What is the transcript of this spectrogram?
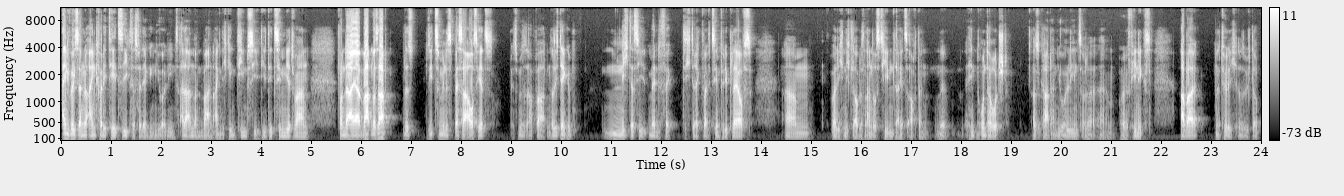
eigentlich würde ich sagen, nur ein Qualitätssieg, das war der gegen New Orleans. Alle anderen waren eigentlich gegen Teams, die dezimiert waren. Von daher warten wir es ab. Das sieht zumindest besser aus jetzt. Jetzt müssen wir es abwarten. Also ich denke nicht, dass sie im Endeffekt sich direkt qualifizieren für die Playoffs, ähm, weil ich nicht glaube, dass ein anderes Team da jetzt auch dann ne, hinten runterrutscht. Also gerade an New Orleans oder, ähm, oder Phoenix. Aber natürlich, also ich glaube,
